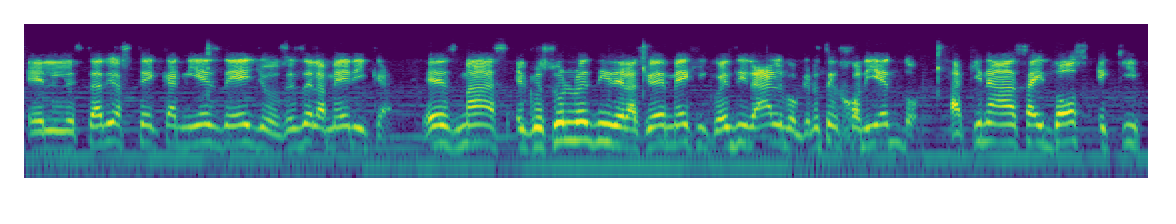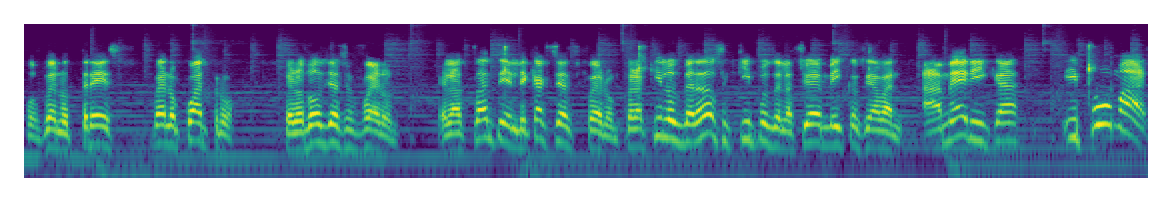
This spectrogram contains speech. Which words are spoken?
el Estadio Azteca ni es de ellos, es del América. Es más, el Cruz Azul no es ni de la Ciudad de México, es de Hidalgo, que no estén jodiendo. Aquí nada más hay dos equipos, bueno, tres, bueno, cuatro, pero dos ya se fueron. El Atlante y el Necaxa ya se fueron. Pero aquí los verdaderos equipos de la Ciudad de México se llaman América y Pumas.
